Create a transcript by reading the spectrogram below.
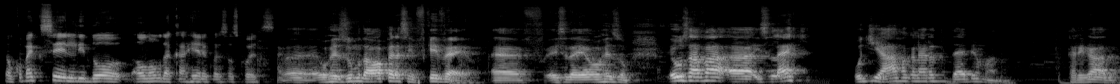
Então, como é que você lidou ao longo da carreira com essas coisas? É, o resumo da ópera, assim, fiquei velho. É, esse daí é o resumo. Eu usava uh, Slack, odiava a galera do Debian, mano tá ligado?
